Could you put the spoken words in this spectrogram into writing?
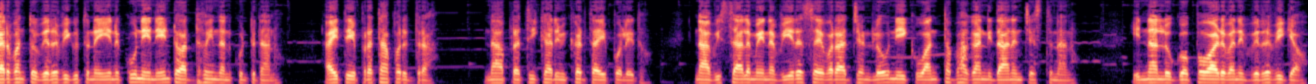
గర్వంతో విర్రవీగుతున్న ఈయనకు నేనేంటో అర్థమైందనుకుంటున్నాను. అయితే ప్రతాపరుద్ర నా ప్రతీకారం ఇక్కడితో అయిపోలేదు. నా విశాలమైన వీరశైవ రాజ్యంలో నీకు అంత భాగాన్ని దానం చేస్తున్నాను. ఇన్నాళ్ళు గొప్పవాడివని విర్రవిగావు.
